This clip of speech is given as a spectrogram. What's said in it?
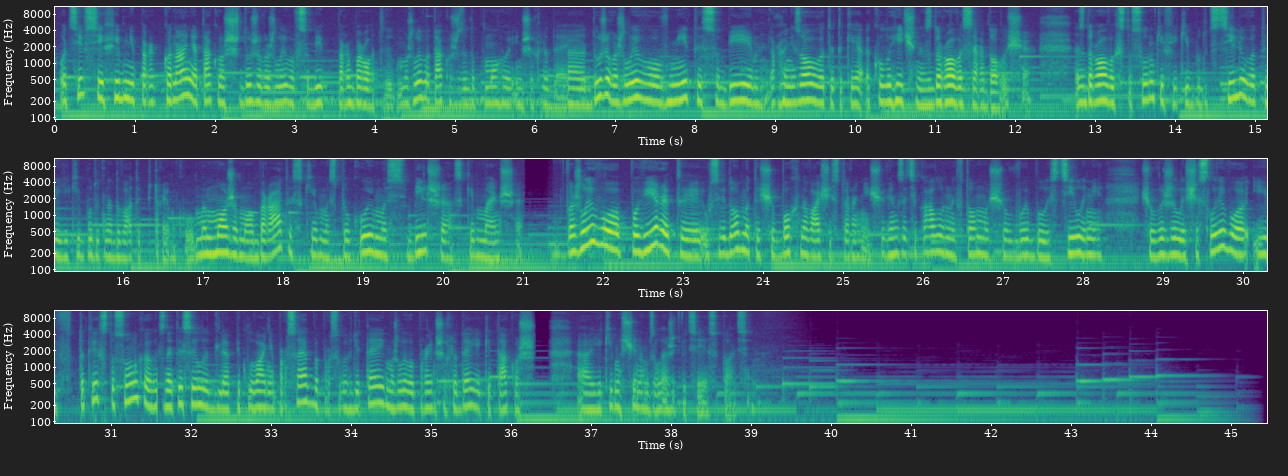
Оці всі хибні переконання також дуже важливо в собі перебороти, можливо, також за допомогою інших людей. Е, Дуже важливо вміти собі організовувати таке екологічне, здорове середовище, здорових стосунків, які будуть зцілювати, які будуть надавати підтримку. Ми можемо обирати, з ким ми спілкуємось більше, а з ким менше. Важливо повірити, усвідомити, що Бог на вашій стороні, що він зацікавлений в тому, щоб ви були зцілені, що ви жили щасливо, і в таких стосунках знайти сили для піклування про себе, про своїх дітей, можливо, про інших людей, які також е, якимось чином залежать від цієї ситуації.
